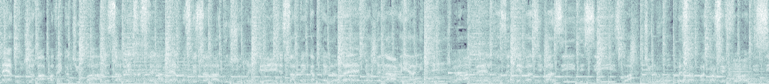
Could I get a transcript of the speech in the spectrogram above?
merde. Donc je rappe avec un tuba. Je savais que ce serait la merde parce que ça l'a toujours été. Je savais qu'après le rêve viendrait la réalité. Je me rappelle quand c'était vas-y vas-y d'ici Toi. Tu nous représentes maintenant c'est fort d'ici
